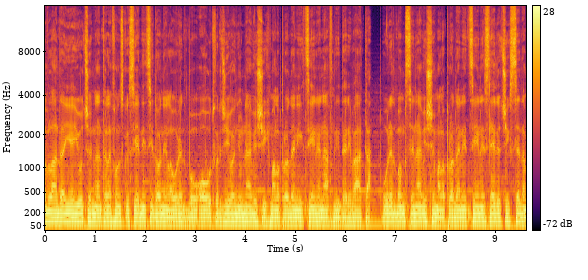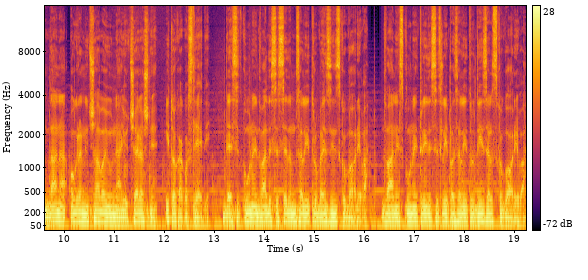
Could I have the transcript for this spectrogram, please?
Vlada je jučer na telefonskoj sjednici donijela uredbu o utvrđivanju najviših maloprodajnih cijene naftnih derivata. Uredbom se najviše maloprodajne cijene sljedećih 7 dana ograničavaju na jučerašnje i to kako slijedi. 10 kuna i 27 za litru benzinskog goriva, 12 kuna i 30 lipa za litru dizelskog goriva,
